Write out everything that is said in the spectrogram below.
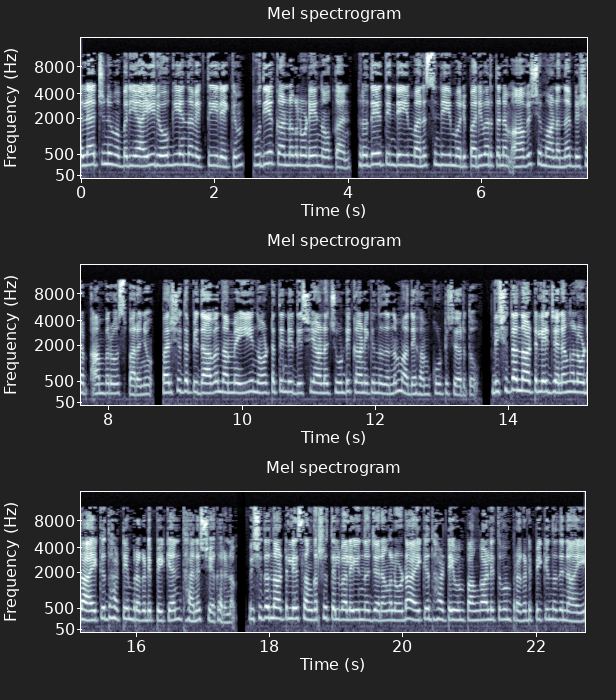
എല്ലാറ്റിനുമുപരിയായി രോഗി എന്ന വ്യക്തിയിലേക്കും പുതിയ കണ്ണുകളോടെ നോക്കാൻ ഹൃദയത്തിന്റെയും മനസ്സിന്റെയും ഒരു പരിവർത്തനം ആവശ്യമാണെന്ന് ബിഷപ്പ് അംബറോസ് പറഞ്ഞു. പരിശുദ്ധ പിതാവ് നമ്മെ ഈ നോട്ടത്തിന്റെ ദിശയാണ് ചൂണ്ടിക്കാണിക്കുന്നതെന്നും അദ്ദേഹം കൂട്ടിച്ചേർത്തു. വിശുദ്ധ നാട്ടിലെ ജനങ്ങളോട് ഐക്യദാർഢ്യം പ്രകടിപ്പിക്കാൻ ധനശേഖരണം. വിശുദ്ധ നാട്ടിലെ സംഘർഷത്തിൽ വലയുന്ന ജനങ്ങളോട് ഐക്യദാർഢ്യവും പങ്കാളിത്തവും പ്രകടിപ്പിക്കുന്നതിനായി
